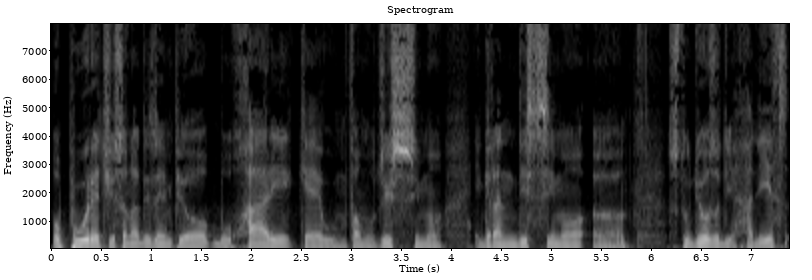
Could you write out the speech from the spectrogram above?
Oppure ci sono ad esempio Bukhari, che è un famosissimo e grandissimo... Uh, studioso di hadith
